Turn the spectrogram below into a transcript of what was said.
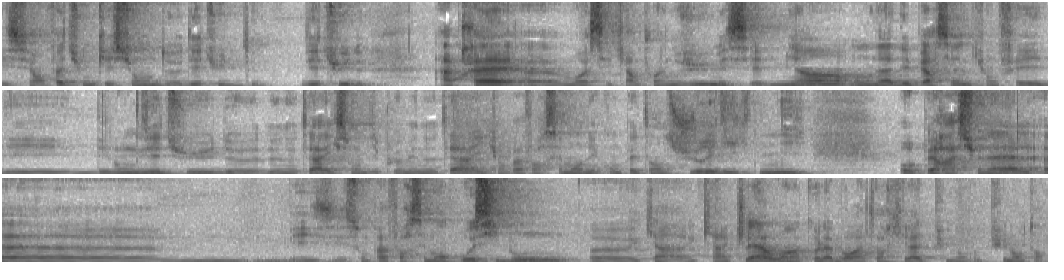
et c'est en fait une question d'études. Après, moi, c'est qu'un point de vue, mais c'est le mien. On a des personnes qui ont fait des, des longues études de notaire, qui sont diplômés notaires et qui n'ont pas forcément des compétences juridiques ni opérationnels, euh, ils ne sont pas forcément aussi bons euh, qu'un clerc ou un collaborateur qui est là depuis, depuis longtemps.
